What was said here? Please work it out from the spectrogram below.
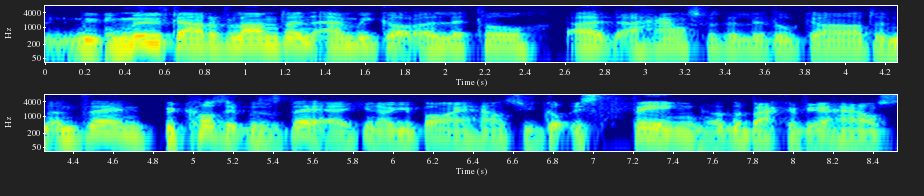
we moved out of London and we got a little a, a house with a little garden, and then because it was there, you know, you buy a house, you've got this thing at the back of your house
